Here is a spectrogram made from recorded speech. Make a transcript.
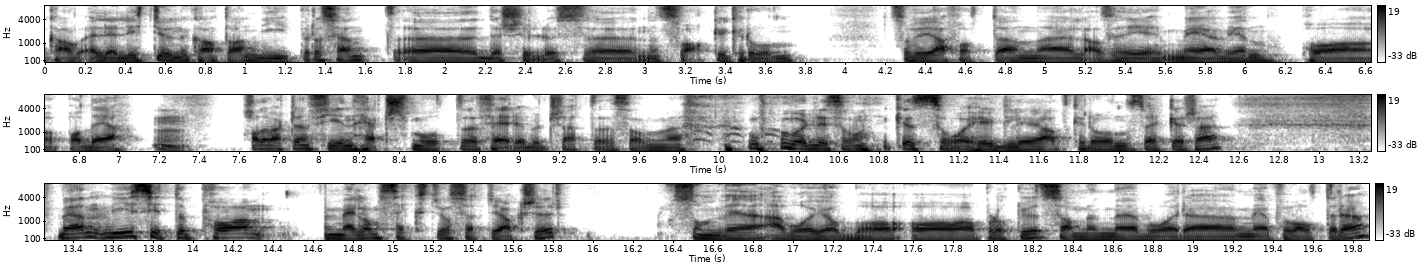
ca. litt i underkant av 9 uh, eh, Det skyldes uh, den svake kronen. Så vi har fått en uh, si, medvind på, på det. Mm. Hadde vært en fin hedge mot feriebudsjettet, som var liksom ikke så hyggelig at kronen svekker seg. Men vi sitter på mellom 60 og 70 aksjer, som er vår jobb å, å plukke ut sammen med våre medforvaltere.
